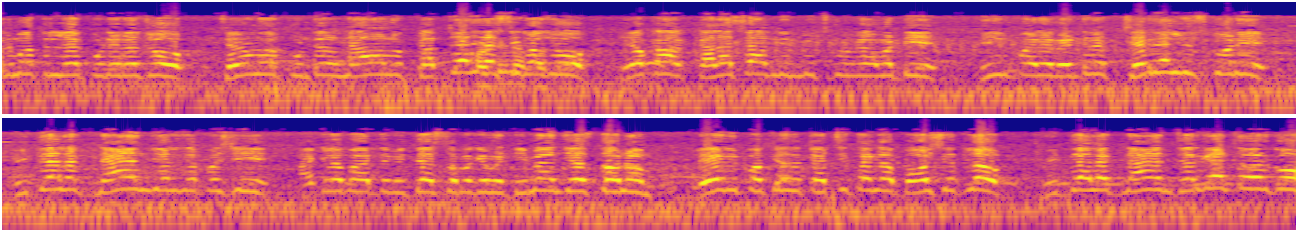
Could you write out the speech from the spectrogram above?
అనుమతులు లేకుండా ఈరోజు చెరువులో కుంటల నాలను కబ్జా చేసి ఈరోజు ఈ యొక్క కళాశాల నిర్మించుకున్నారు కాబట్టి దీనిపైన వెంటనే చర్యలు తీసుకొని విద్యార్థులకు న్యాయం చేయాలని చెప్పేసి అఖిల భారత విద్యాసభకి మేము డిమాండ్ చేస్తున్నాం లేని పక్షంలో ఖచ్చితంగా భవిష్యత్తులో విద్యార్థులకు న్యాయం జరిగేంత వరకు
